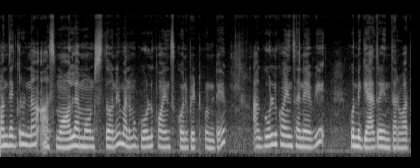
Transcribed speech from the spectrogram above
మన దగ్గర ఉన్న ఆ స్మాల్ అమౌంట్స్తోనే మనము గోల్డ్ కాయిన్స్ కొనిపెట్టుకుంటే ఆ గోల్డ్ కాయిన్స్ అనేవి కొన్ని గ్యాదర్ అయిన తర్వాత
